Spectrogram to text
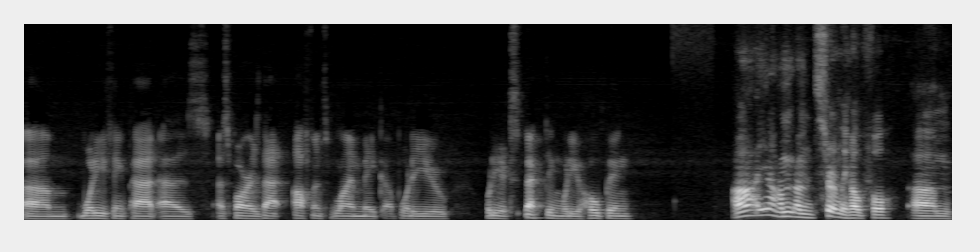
um, what do you think, Pat, as as far as that offensive line makeup? What are you what are you expecting? What are you hoping? Uh, you know, I'm, I'm certainly hopeful. Um,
